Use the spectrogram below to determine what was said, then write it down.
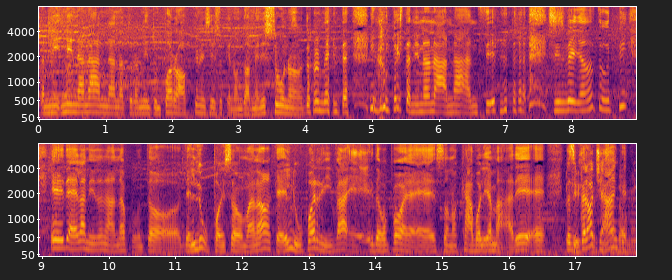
Questa ni- ninna nanna naturalmente un po' rock nel senso che non dorme nessuno naturalmente. E con questa ninna nanna anzi si svegliano tutti ed è la ninna nanna appunto del lupo insomma no? che il lupo arriva e dopo eh, sono cavoli amari e così. Perché- però perché c'è è anche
